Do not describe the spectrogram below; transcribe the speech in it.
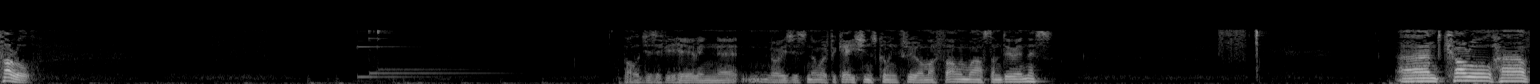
Coral. Apologies if you're hearing uh, noises, notifications coming through on my phone whilst I'm doing this. And Coral have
